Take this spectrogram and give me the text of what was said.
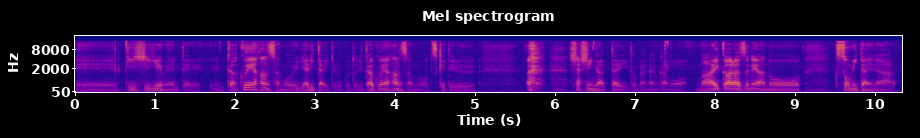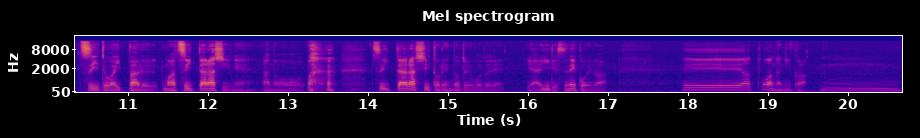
えー、PC ゲームやりたい。学園ハンサムをやりたいということで学園ハンサムをつけてる 写真があったりとかなんかもう、まあ、相変わらずねあのクソみたいなツイートがいっぱいあるまあツイッターらしいねあの ツイッターらしいトレンドということで。いやいいですねこういうのは。えー、あとは何か。うーん。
